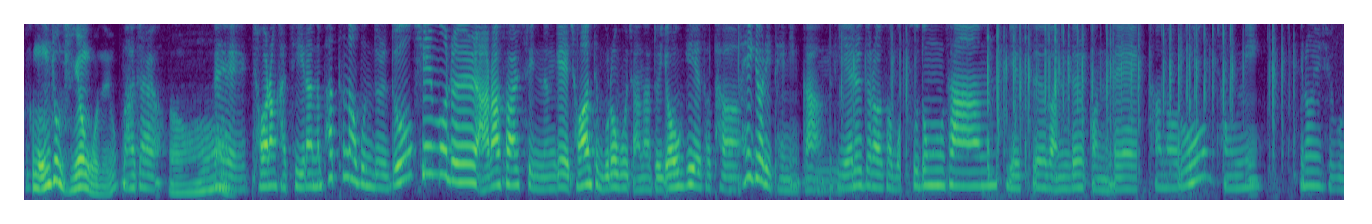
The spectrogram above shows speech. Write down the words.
그럼 엄청 중요한 거네요? 맞아요. 아. 네, 저랑 같이 일하는 파트너분들도 실무를 알아서 할 수 있는 게 저한테 물어보지 않아도 여기에서 다 해결이 되니까 음. 예를 들어서 뭐 부동산 릴스 만들 건데 단어로 정리 이런 식으로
